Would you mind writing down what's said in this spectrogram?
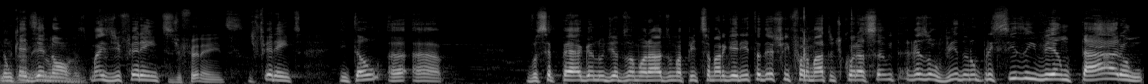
Não quer dizer nenhuma. novas, mas diferentes. Diferentes. Diferentes. Então, uh, uh, você pega no Dia dos Namorados uma pizza marguerita, deixa em formato de coração e está resolvido. Não precisa inventar um.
